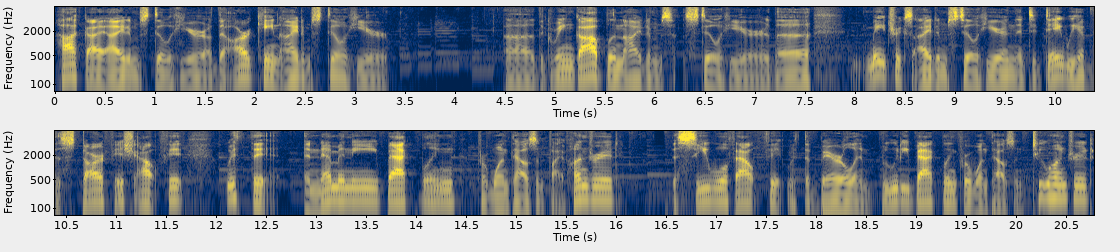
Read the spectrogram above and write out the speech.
Hawkeye items still here, the arcane items still here. Uh, the Green Goblin items still here, the Matrix items still here, and then today we have the Starfish outfit with the Anemone back bling for 1,500, the Seawolf outfit with the barrel and booty back bling for 1,200,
